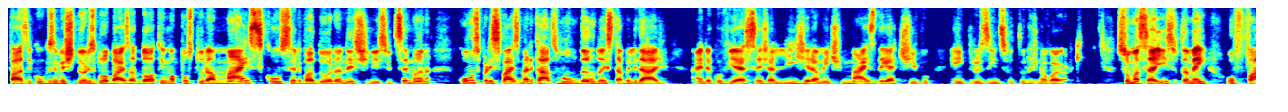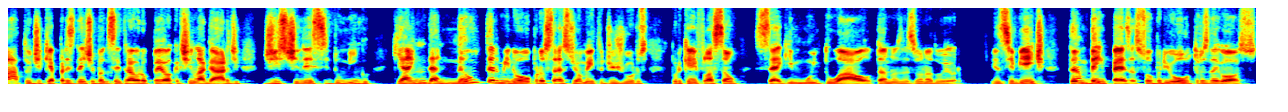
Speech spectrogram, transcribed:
fazem com que os investidores globais adotem uma postura mais conservadora neste início de semana, com os principais mercados rondando a estabilidade, ainda que o viés seja ligeiramente mais negativo entre os índices futuros de Nova York. Soma-se a isso também o fato de que a presidente do Banco Central Europeu, a Christine Lagarde, disse nesse domingo que ainda não terminou o processo de aumento de juros porque a inflação segue muito alta na zona do euro. Esse ambiente também pesa sobre outros negócios,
